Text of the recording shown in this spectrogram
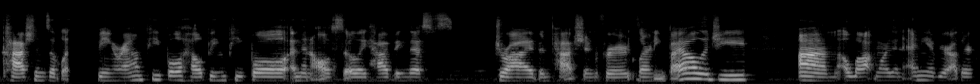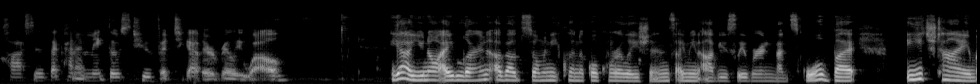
passions of like being around people, helping people, and then also like having this drive and passion for learning biology um, a lot more than any of your other classes that kind of make those two fit together really well. Yeah, you know, I learn about so many clinical correlations. I mean, obviously, we're in med school, but each time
